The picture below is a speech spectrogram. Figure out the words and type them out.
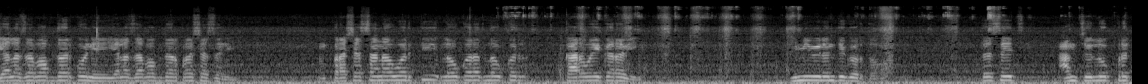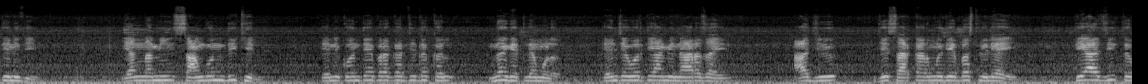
याला जबाबदार कोण आहे? याला जबाबदार प्रशासन आहे. प्रशासनावरती लवकरात लवकर कारवाई करावी ही मी विनंती करतो. तसेच आमचे लोकप्रतिनिधी यांना मी सांगून देखील त्यांनी कोणत्याही प्रकारची दखल न घेतल्यामुळं त्यांच्यावरती आम्ही नाराज आहे. आज जे सरकारमध्ये बसलेले आहे ते आज इथं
